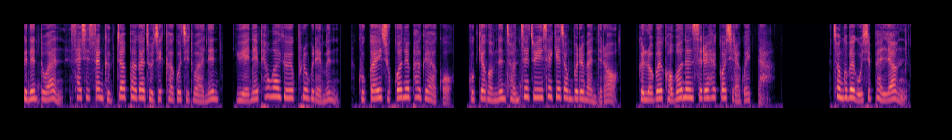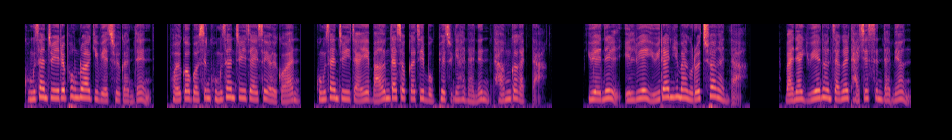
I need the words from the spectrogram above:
그는 또한 사실상 극좌파가 조직하고 지도하는 유엔의 평화교육 프로그램은 국가의 주권을 파괴하고 국경 없는 전체주의 세계 정부를 만들어 글로벌 거버넌스를 할 것이라고 했다. 1958년 공산주의를 폭로하기 위해 출간된 벌거벗은 공산주의자에서 열거한 공산주의자의 45가지 목표 중의 하나는 다음과 같다. 유엔을 인류의 유일한 희망으로 추앙한다. 만약 유엔 헌장을 다시 쓴다면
